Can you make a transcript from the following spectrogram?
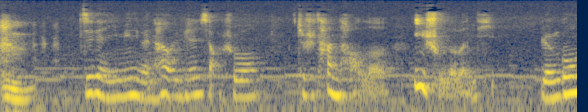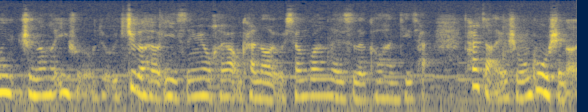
嗯，《极点移民》里面它有一篇小说，就是探讨了艺术的问题，人工智能和艺术的问题。我觉得这个很有意思，因为我很少看到有相关类似的科幻题材。它讲一个什么故事呢？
